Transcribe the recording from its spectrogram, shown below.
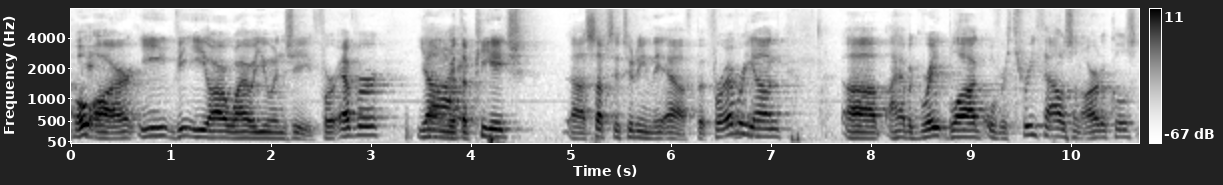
O R E V E R Y O U N G. Forever Young Got with a. PH uh, substituting the F. But Forever Young, uh, I have a great blog, over 3,000 articles.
